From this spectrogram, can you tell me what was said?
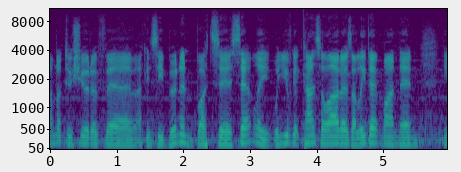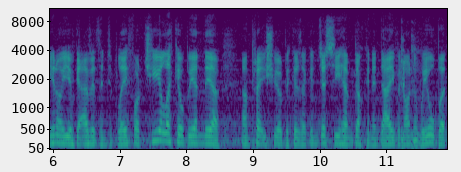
I'm not too sure if uh, I can see Boonen, but uh, certainly when you've got Cancellara as a lead-out man, then you know you've got everything to play for. Ciolek will be in there, I'm pretty sure, because I can just see him ducking and diving on the wheel. But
